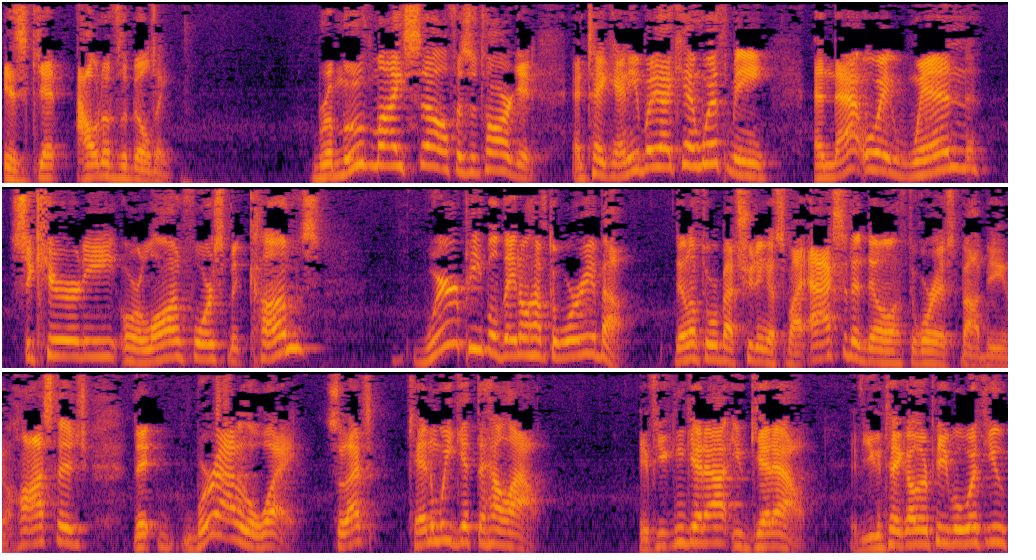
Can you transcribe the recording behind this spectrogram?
is get out of the building. Remove myself as a target and take anybody I can with me. And that way, when security or law enforcement comes, we're people they don't have to worry about. They don't have to worry about shooting us by accident. They don't have to worry about being a hostage. They, we're out of the way. So that's, can we get the hell out? If you can get out, you get out. If you can take other people with you,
